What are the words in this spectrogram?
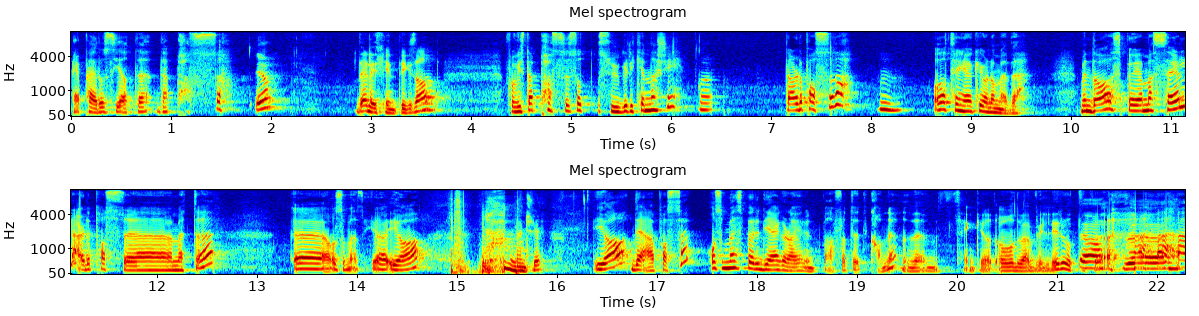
jeg pleier å si at det, det er passe. Ja. Det er litt fint, ikke sant? For hvis det er passe, så suger det ikke energi. Nei. Da er det passe, da. Og da trenger jeg ikke gjøre noe med det. Men da spør jeg meg selv er det passe, Mette. Uh, og så må jeg ja. ja. Unnskyld. Ja, det er passe. Og så må jeg spørre de jeg er glad i rundt meg. For det kan hende de tenker at å, du er veldig rotete. Ja,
